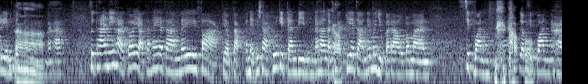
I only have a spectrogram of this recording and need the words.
เรียนครึ่งหนึ่งอ่านะคะ สุดท้ายนี้ค่ะก็อยากจะให้อาจารย์ได้ฝากเกี่ยวกับแผนกวิชาธุรกิจการบินนะคะ หลังจากที่อาจารย์ได้มาอยู่กับเราประมาณ 10 วันนะคะครับเกือบผม10วันนะคะ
